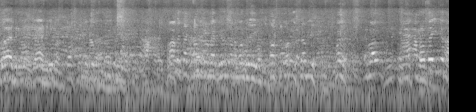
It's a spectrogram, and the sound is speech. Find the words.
আমাদের প্রত্যেকটা গ্রামে গ্রামে বিভিন্ন মন্দিরে দশটা মন্দির হ্যাঁ এবং আমরা তো এই যে না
